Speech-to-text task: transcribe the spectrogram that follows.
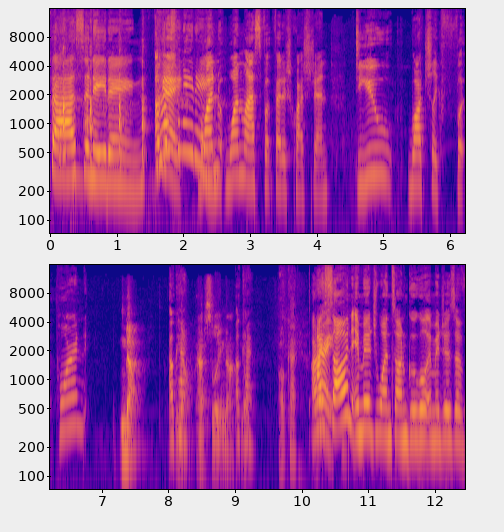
fascinating. Okay. Fascinating. One one last foot fetish question. Do you watch like foot porn? No. Okay. No, absolutely not. Okay. Nope. Okay. All I saw an image once on Google Images of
